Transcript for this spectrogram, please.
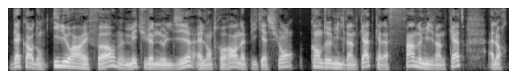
D'accord, donc il y aura réforme, mais tu viens de nous le dire, elle entrera en application qu'en 2024, qu'à la fin 2024. Alors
